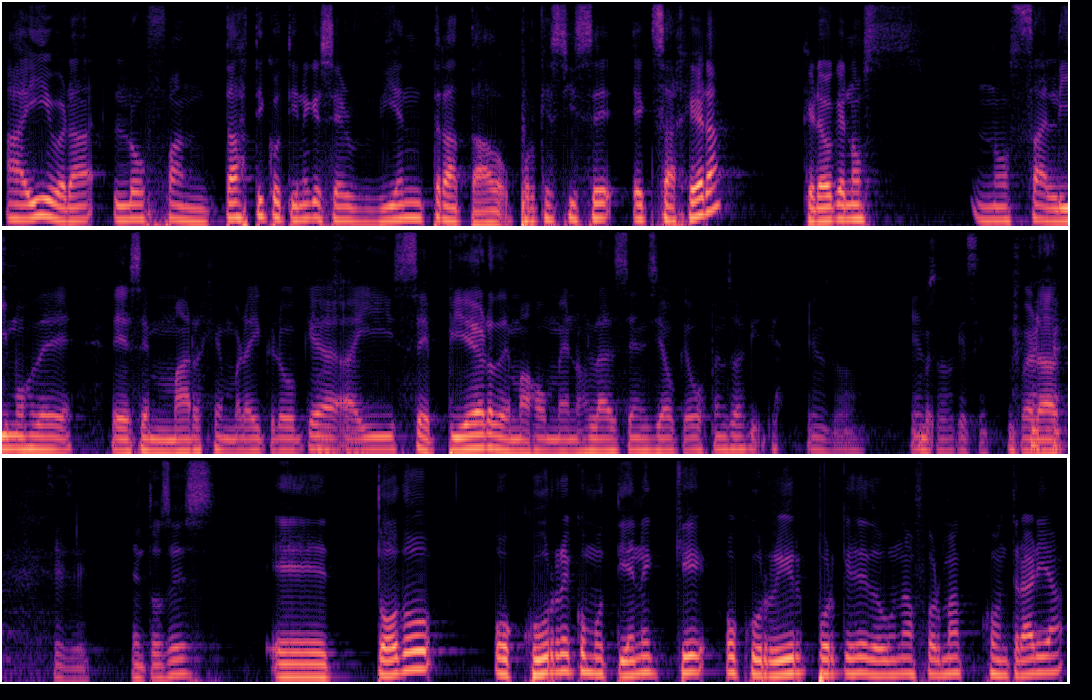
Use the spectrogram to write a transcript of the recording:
ahí, ¿verdad? Lo fantástico tiene que ser bien tratado, porque si se exagera, creo que nos no salimos de, ese margen, ¿verdad? Y creo que ahí se pierde más o menos la esencia. ¿O qué vos pensás, Kike? Pienso, pienso que sí. ¿Verdad? sí, sí. Entonces, eh, todo ocurre como tiene que ocurrir porque de una forma contraria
